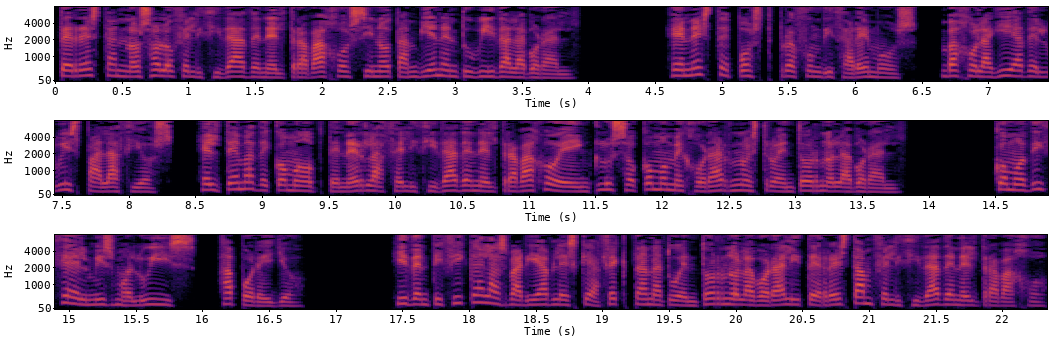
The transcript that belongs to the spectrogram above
te restan no solo felicidad en el trabajo sino también en tu vida laboral. En este post profundizaremos, bajo la guía de Luis Palacios, el tema de cómo obtener la felicidad en el trabajo e incluso cómo mejorar nuestro entorno laboral. Como dice el mismo Luis, a por ello. Identifica las variables que afectan a tu entorno laboral y te restan felicidad en el trabajo.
